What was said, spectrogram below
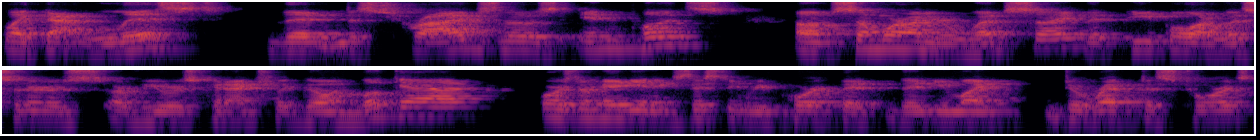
like that list that describes those inputs um, somewhere on your website that people, our listeners or viewers can actually go and look at? Or is there maybe an existing report that, that you might direct us towards,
